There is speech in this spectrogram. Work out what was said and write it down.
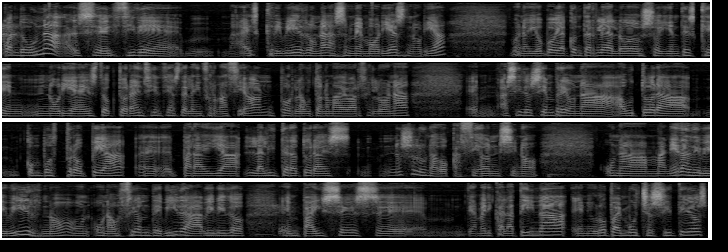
cuando una se decide mm, a escribir unas memorias, Nuria, bueno, yo voy a contarle a los oyentes que Nuria es doctora en Ciencias de la Información por la Autónoma de Barcelona. Em, ha sido siempre una autora mm, con voz propia. Eh, para ella la literatura es no solo una vocación, sino una manera de vivir, ¿no? una opción de vida. Ha vivido en países eh, de América Latina, en Europa, en muchos sitios.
